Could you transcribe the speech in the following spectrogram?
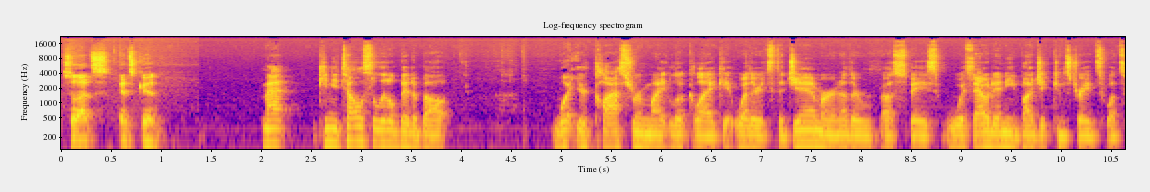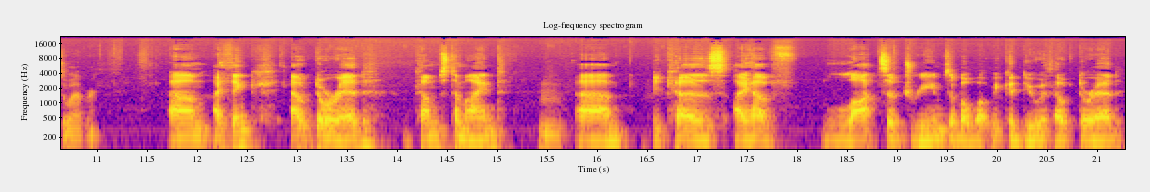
so that's it's good. Matt, can you tell us a little bit about what your classroom might look like, whether it's the gym or another uh, space, without any budget constraints whatsoever? Um, I think outdoor ed comes to mind hmm. um, because I have lots of dreams about what we could do with outdoor ed.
